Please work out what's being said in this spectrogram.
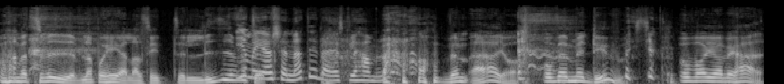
Man bara tvivlar på hela sitt liv. Ja, men jag känner att det är där jag skulle hamna. vem är jag? Och vem är du? Och vad gör vi här?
